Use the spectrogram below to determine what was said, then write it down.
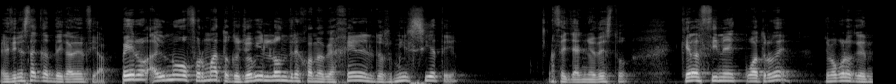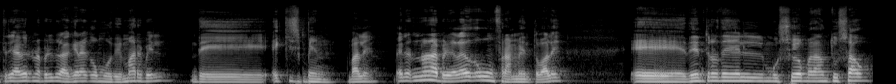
el cine está en decadencia. Pero hay un nuevo formato que yo vi en Londres cuando viajé en el 2007, hace ya años de esto, que era el cine 4D. Yo me acuerdo que entré a ver una película que era como de Marvel, de X-Men, ¿vale? no era una película, era como un fragmento, ¿vale? Eh, dentro del museo Madame Tussauds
